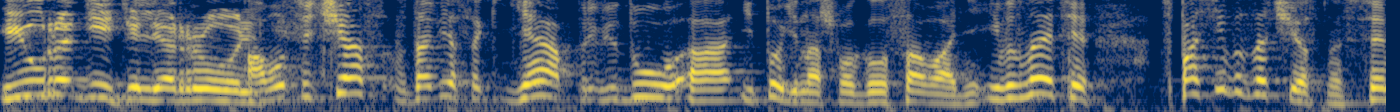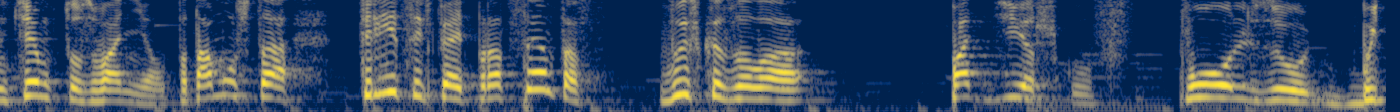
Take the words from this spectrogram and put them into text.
и у родителя роль. А вот сейчас, в довесок, я приведу а, итоги нашего голосования. И вы знаете, спасибо за честность всем тем, кто звонил. Потому что 35% высказало поддержку в пользу бы-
